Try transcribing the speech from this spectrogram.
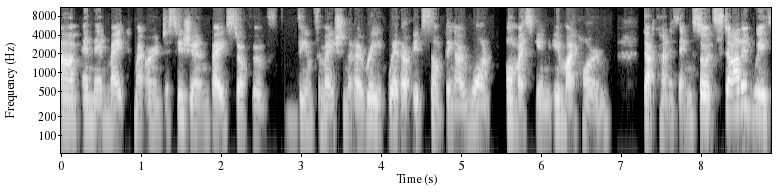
um, and then make my own decision based off of the information that I read, whether it's something I want on my skin, in my home, that kind of thing. So it started with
